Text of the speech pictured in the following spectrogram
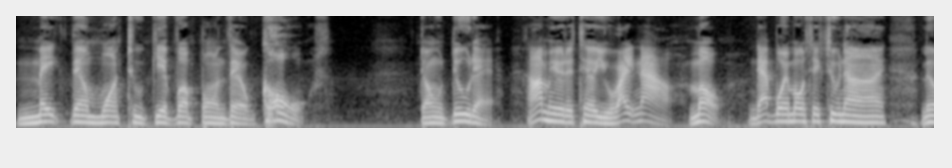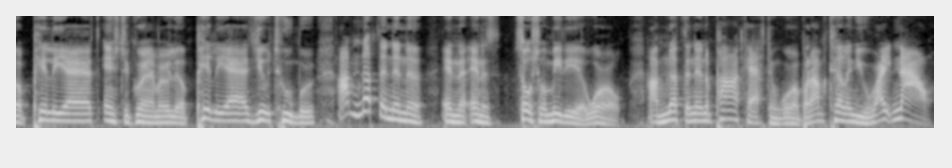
make them want to give up on their goals. Don't do that. I'm here to tell you right now, Mo, Dat Boy Mo629, little pilly ass Instagrammer, little pilly ass YouTuber. I'm nothing in the in the in the social media world. I'm nothing in the podcasting world, but I'm telling you right now,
